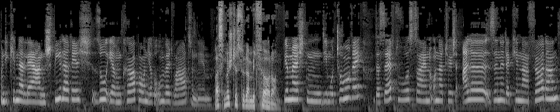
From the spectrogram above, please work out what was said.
und die Kinder lernen spielerisch so ihren Körper und ihre Umwelt wahrzunehmen. Was möchtest du damit fördern? Wir möchten die Motorik, das Selbstbewusstsein und natürlich alle Sinne der Kinder fördern.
